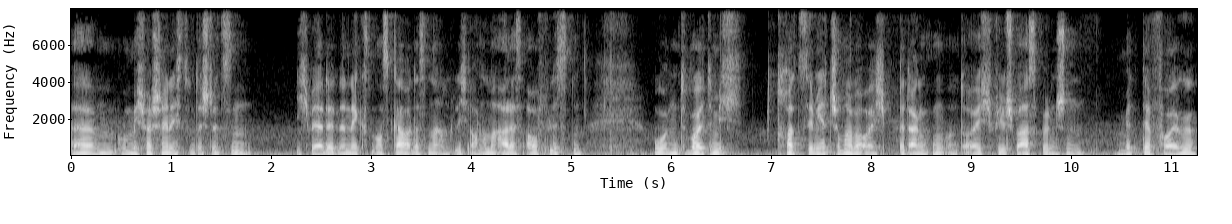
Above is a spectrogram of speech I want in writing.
ähm, um mich wahrscheinlich zu unterstützen. Ich werde in der nächsten Ausgabe das namentlich auch nochmal alles auflisten und wollte mich trotzdem jetzt schon mal bei euch bedanken und euch viel Spaß wünschen mit der Folge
